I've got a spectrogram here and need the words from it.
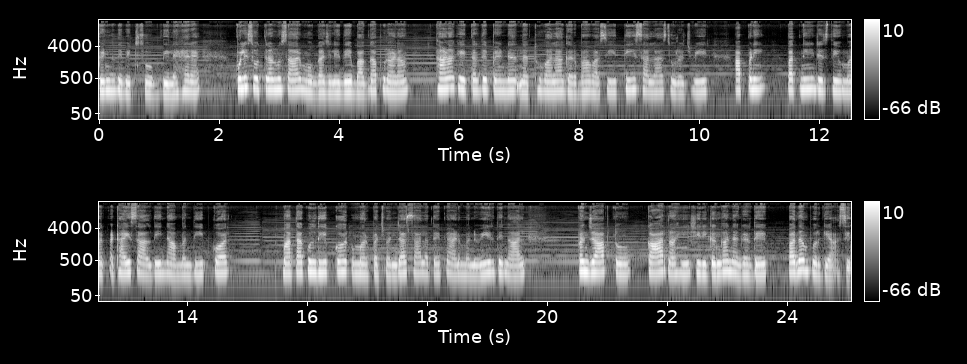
ਪਿੰਡ ਦੇ ਵਿੱਚ ਸੋਗ ਦੀ ਲਹਿਰ ਹੈ। ਪੁਲਿਸ ਸੂਤਰਾਂ ਅਨੁਸਾਰ ਮੋਗਾ ਜ਼ਿਲ੍ਹੇ ਦੇ ਬਾਗਾ ਪੁਰਾਣਾ ਥਾਣਾ ਖੇਤਰ ਦੇ ਪਿੰਡ ਨੱਥੂਵਾਲਾ ਗਰਬਾ ਵਾਸੀ 30 ਸਾਲਾ ਸੂਰਜਵੀਰ ਆਪਣੀ ਪਤਨੀ ਜਿਸ ਦੀ ਉਮਰ 28 ਸਾਲ ਦੀ ਨਾਮ ਮਨਦੀਪ ਕੌਰ ਮਾਤਾ ਕੁਲਦੀਪ ਕੌਰ ਉਮਰ 55 ਸਾਲ ਅਤੇ ਭੈਣ ਮਨਵੀਰ ਦੇ ਨਾਲ ਪੰਜਾਬ ਤੋਂ ਕਾਰ ਰਾਹੀਂ ਸ਼੍ਰੀ ਗੰਗਾ ਨਗਰ ਦੇ ਪਦਮਪੁਰ ਗਿਆ ਸੀ।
